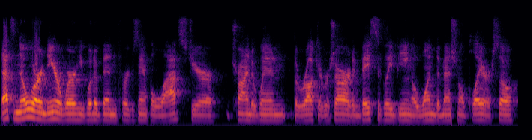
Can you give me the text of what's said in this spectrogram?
That's nowhere near where he would have been, for example, last year trying to win the Rocket Richard and basically being a one dimensional player. So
